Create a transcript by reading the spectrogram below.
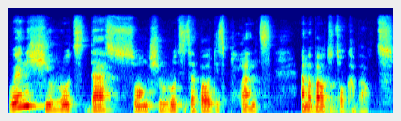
When she wrote that song, she wrote it about this plant I'm about to talk about.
